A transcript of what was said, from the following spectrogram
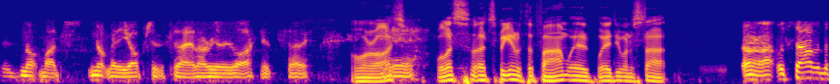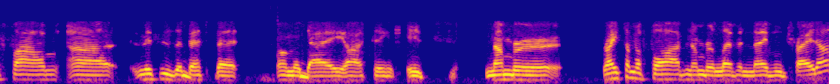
there's not much, not many options today, and I really like it. So, All right. Yeah. Well, let's let's begin with the farm. Where where do you want to start? all right, we'll start with the farm. Uh, this is the best bet on the day. I think it's number race number five, number eleven, Naval Trader.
